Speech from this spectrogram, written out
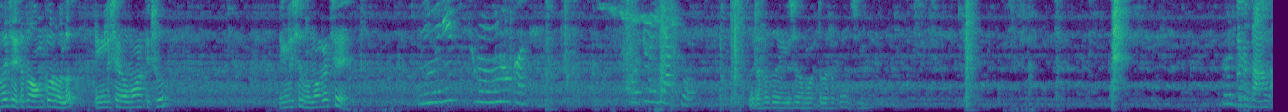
হয়েছে? এটা তো অঙ্কর হলো। ইংলিশের হোমওয়ার্ক কিছু? ইংলিশের হোমওয়ার্ক আছে দেখো। তো ইংলিশের হোমওয়ার্কটা দেখো তো আছে কিনা। ওটা বাংলা।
